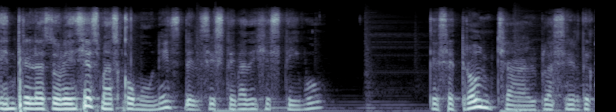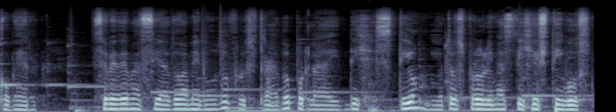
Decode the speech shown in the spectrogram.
Entre las dolencias más comunes del sistema digestivo, que se troncha al placer de comer, se ve demasiado a menudo frustrado por la indigestión y otros problemas digestivos.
